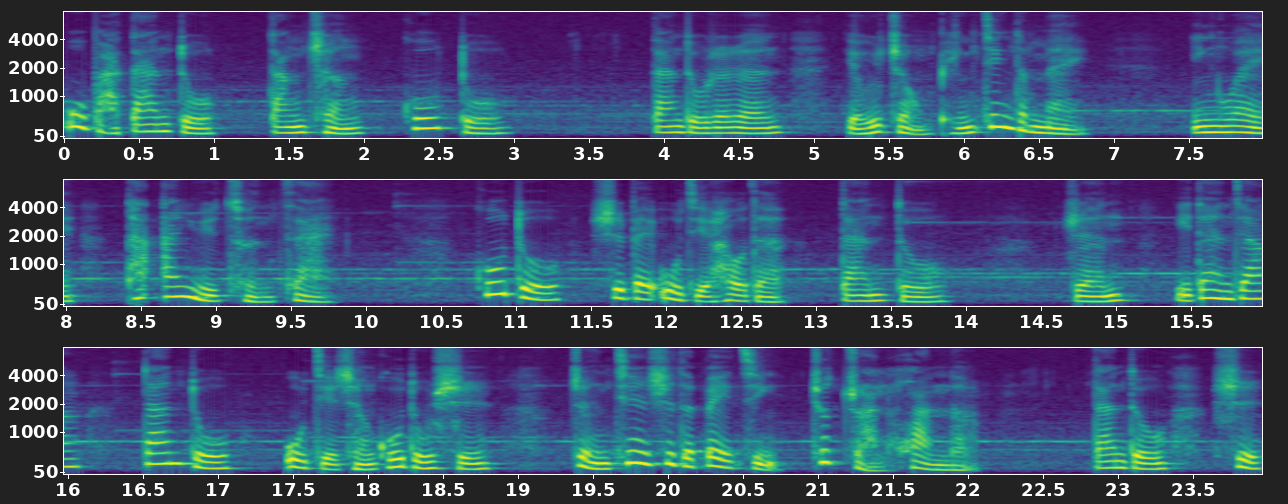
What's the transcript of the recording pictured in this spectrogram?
误把单独当成孤独。单独的人有一种平静的美，因为他安于存在。孤独是被误解后的单独。人一旦将单独误解成孤独时，整件事的背景就转换了。单独是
